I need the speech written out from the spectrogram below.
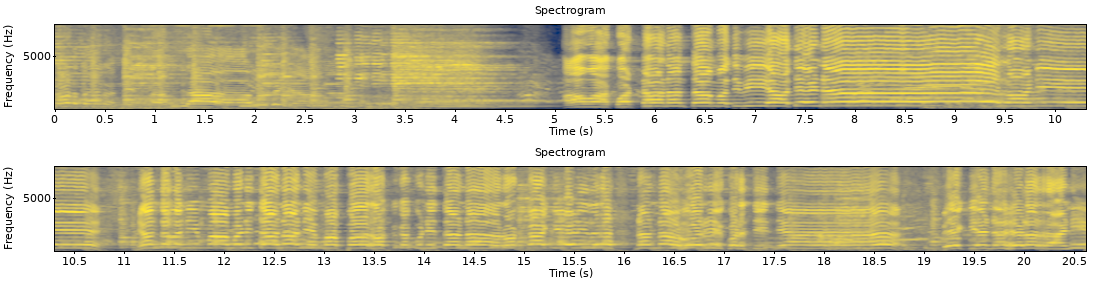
ನೋಡ್ದಾರ ಹುಡುಗ ಅವ ಕೊಟ್ಟಾನಂತ ಮದ್ವಿ ಅದೇನ ರಾಣಿ ಎಂದದ ನಿಮ್ಮ ಮಣಿತಾನ ನಿಮ್ಮಪ್ಪ ರೊಕ್ಕ ಕುಣಿತಾನ ರೊಕ್ಕ ಕೇಳಿದ್ರ ನನ್ನ ಹೋರಿ ಕೊಡ್ತಿದ್ನ ಬೇಕೇನ ಹೇಳ ರಾಣಿ?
